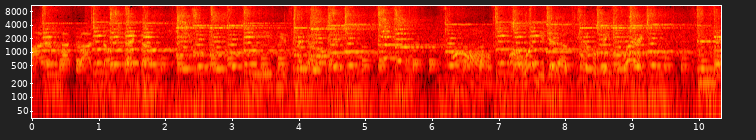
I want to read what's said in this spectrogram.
modern hot rods don't stack up. Used to make. Oh, oh, well, you did a beautiful piece of work.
